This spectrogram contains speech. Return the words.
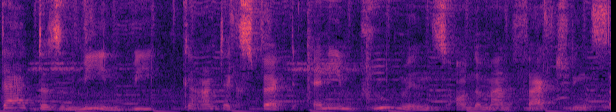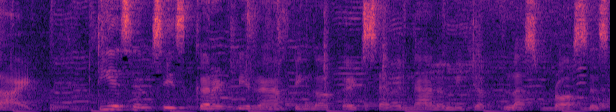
That doesn't mean we can't expect any improvements on the manufacturing side. TSMC is currently ramping up its 7nm plus process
